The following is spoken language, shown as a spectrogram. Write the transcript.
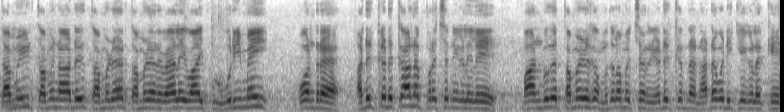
தமிழ் தமிழ்நாடு தமிழர் தமிழர் வேலைவாய்ப்பு உரிமை போன்ற அடுக்கடுக்கான பிரச்சனைகளிலே மாண்புக தமிழக முதலமைச்சர் எடுக்கின்ற நடவடிக்கைகளுக்கு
